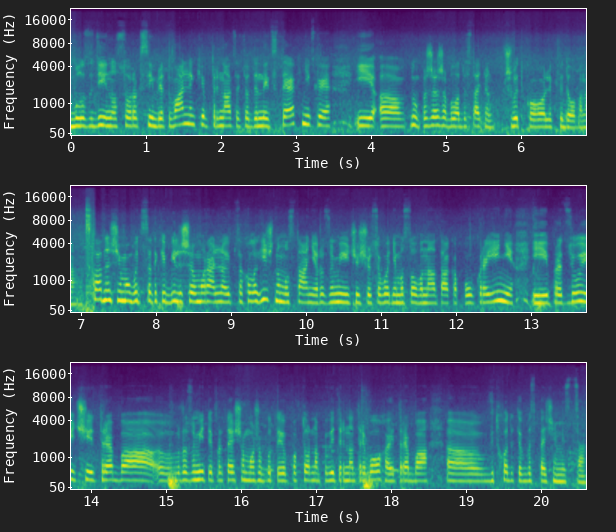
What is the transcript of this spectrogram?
Було задіяно 47 рятувальників, 13 одиниць техніки, і е, ну, пожежа була достатньо швидко ліквідована. Складнощі, мабуть, все таки більше в морально і психологічному стані, розуміючи, що сьогодні масована атака по Україні, і працюючи, треба е, розуміти про те, що може бути повторна повітряна тривога, і треба е, відходити в безпечні місця.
